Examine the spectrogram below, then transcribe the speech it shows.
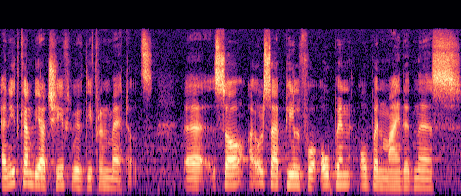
and it can be achieved with different methods. Uh, so I also appeal for open, open-mindedness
